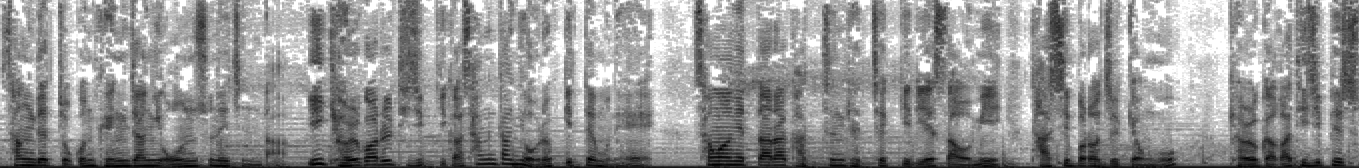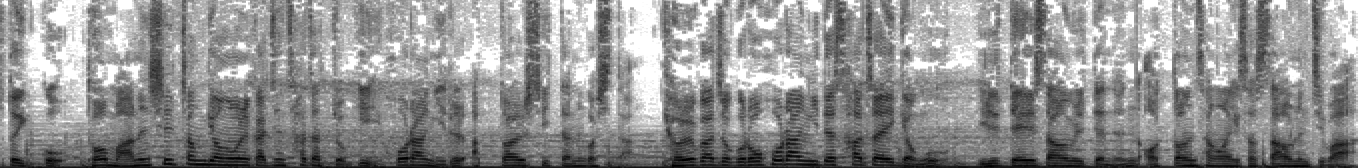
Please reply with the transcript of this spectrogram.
상대 쪽은 굉장히 온순해진다. 이 결과를 뒤집기가 상당히 어렵기 때문에 상황에 따라 같은 개체끼리의 싸움이 다시 벌어질 경우 결과가 뒤집힐 수도 있고 더 많은 실전 경험을 가진 사자 쪽이 호랑이를 압도할 수 있다는 것이다. 결과적으로 호랑이 대 사자의 경우 1대1 싸움일 때는 어떤 상황에서 싸우는지와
